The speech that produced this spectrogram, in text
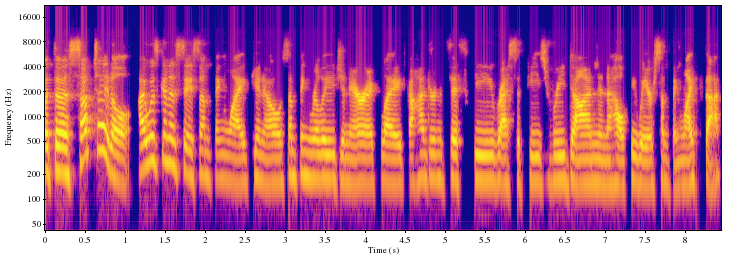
but the subtitle, I was going to say something like, you know, something really generic, like 150 recipes redone in a healthy way or something like that.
